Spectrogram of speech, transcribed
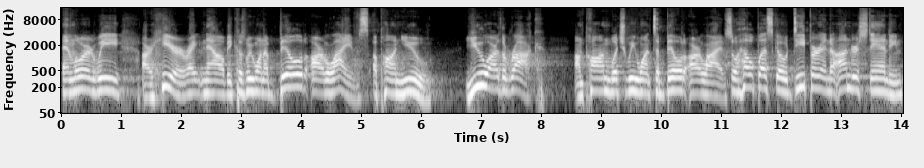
And Lord, we are here right now because we want to build our lives upon you. You are the rock upon which we want to build our lives. So help us go deeper into understanding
